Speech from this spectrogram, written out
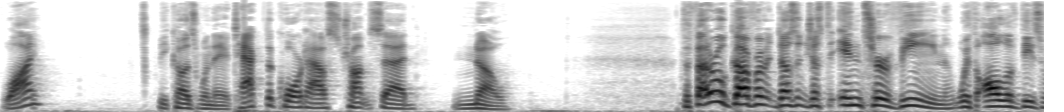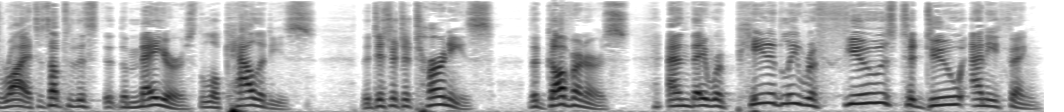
Why? Because when they attacked the courthouse, Trump said no. The federal government doesn't just intervene with all of these riots. It's up to this, the mayors, the localities, the district attorneys, the governors, and they repeatedly refuse to do anything.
